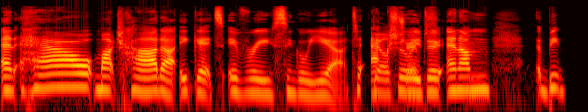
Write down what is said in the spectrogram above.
and how much harder it gets every single year to Girls' actually trips. Mm. do. And I'm a bit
